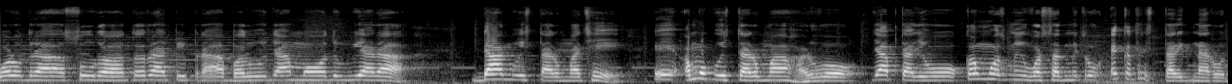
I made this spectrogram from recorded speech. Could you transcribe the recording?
વડોદરા, સુરત, રાજપીપળા, ભરૂચ, આમોદ, વ્યારા ડાંગ વિસ્તારોમાં છે. એ અમુક વિસ્તારોમાં હળવો, ઝાપટા જેવો, કમોસમી વરસાદ મિત્રો એકત્રીસ તારીખના રોજ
